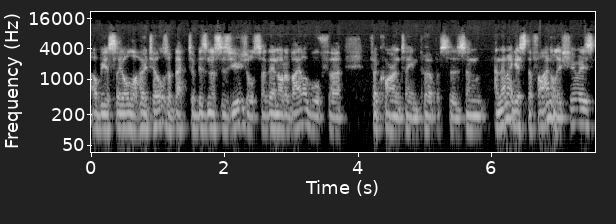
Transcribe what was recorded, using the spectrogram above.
obviously all the hotels are back to business as usual, so they're not available for for quarantine purposes. And and then I guess the final issue is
